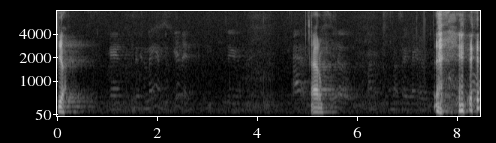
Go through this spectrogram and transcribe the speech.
Yeah. Adam. yeah. in that obedience, there is a lot, there, fear and deception are secondary and not even a point if you're in obedience to, you know, what he's asking you to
